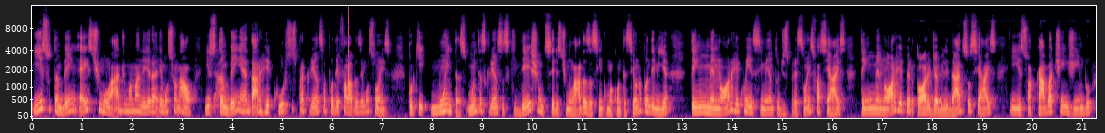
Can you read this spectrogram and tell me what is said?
E isso também é estimular de uma maneira emocional. Isso Legal. também é dar recursos para a criança poder falar das emoções. Porque muitas, muitas crianças que deixam de ser estimuladas, assim como aconteceu na pandemia, têm um menor reconhecimento de expressões faciais, têm um menor repertório de habilidades sociais e isso acaba atingindo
